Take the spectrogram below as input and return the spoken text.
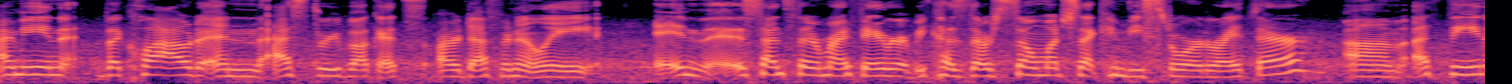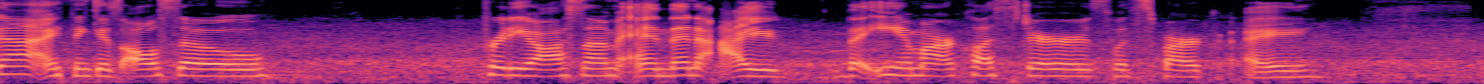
I mean, the cloud and S3 buckets are definitely, in a sense, they're my favorite because there's so much that can be stored right there. Um, Athena, I think, is also pretty awesome. And then I, the EMR clusters with Spark, I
